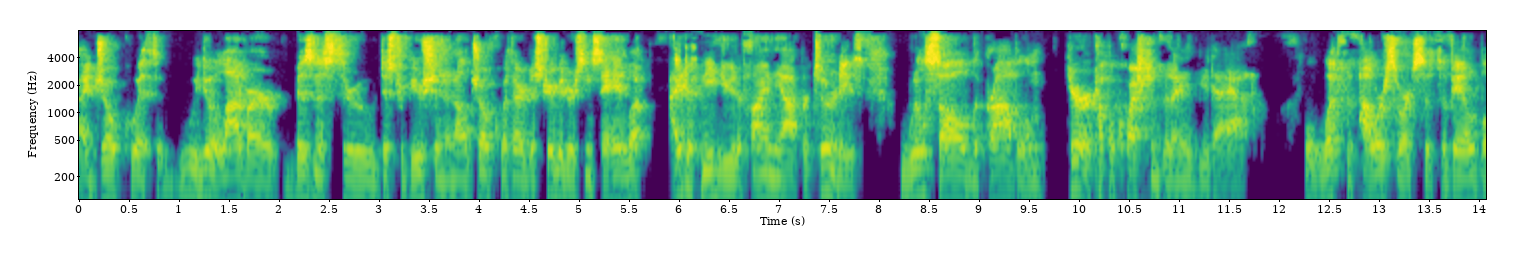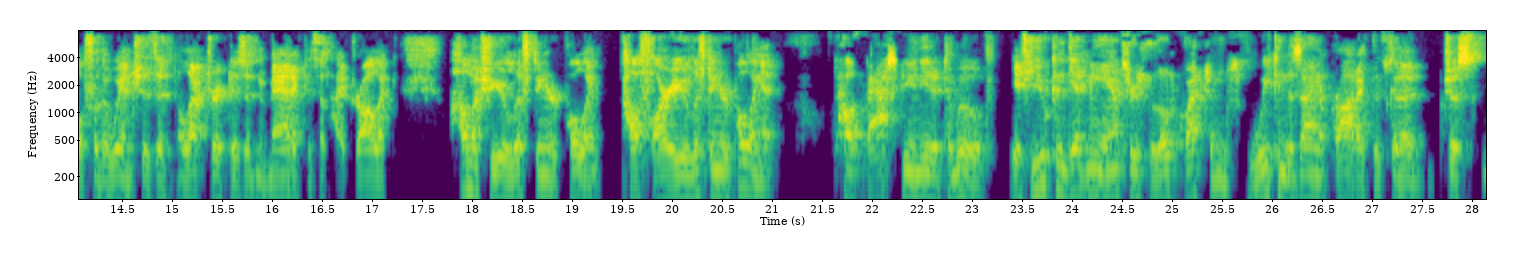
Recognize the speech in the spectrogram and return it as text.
I joke with, we do a lot of our business through distribution and I'll joke with our distributors and say, Hey, look, I just need you to find the opportunities. We'll solve the problem. Here are a couple questions that I need you to ask. What's the power source that's available for the winch? Is it electric? Is it pneumatic? Is it hydraulic? How much are you lifting or pulling? How far are you lifting or pulling it? How fast do you need it to move? If you can get me answers to those questions, we can design a product that's going to just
